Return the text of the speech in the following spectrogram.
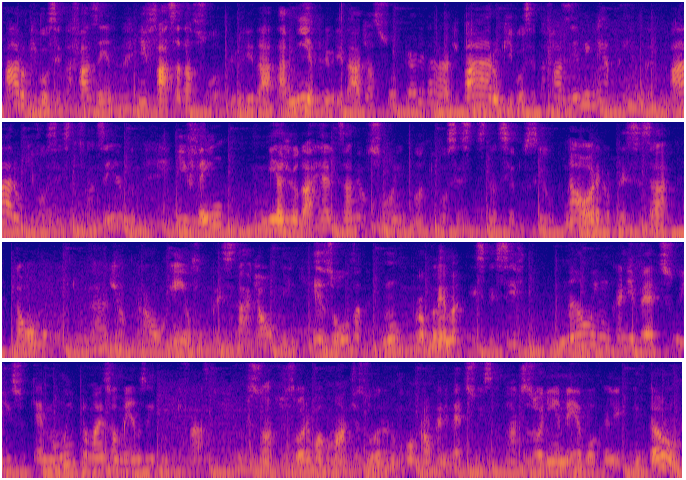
Para o que você está fazendo e faça da sua prioridade. A minha prioridade, a sua prioridade. Para o que você está fazendo e me aprenda. Para o que você está fazendo e vem me ajudar a realizar meu sonho enquanto você se distancia do seu. Na hora que eu precisar dar uma oportunidade para alguém, eu vou precisar de alguém que resolva um problema específico. Não em um canivete suíço, que é muito mais ou menos em tudo que faz. Eu preciso de uma tesoura, eu vou arrumar uma tesoura. Eu não vou comprar um canivete suíço com uma tesourinha meia boca ali. Então,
